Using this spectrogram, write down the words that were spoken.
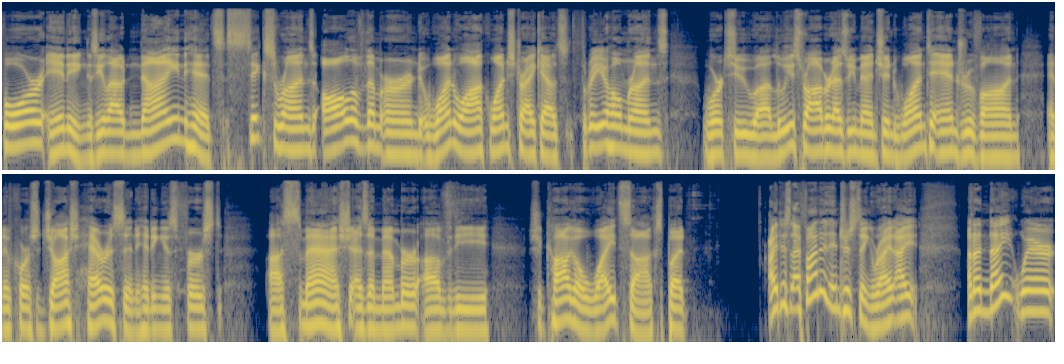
four innings. He allowed nine hits, six runs, all of them earned, one walk, one strikeouts, three home runs were to uh, Luis Robert, as we mentioned, one to Andrew Vaughn, and of course Josh Harrison hitting his first uh, smash as a member of the Chicago White Sox. But I just I find it interesting, right? I on a night where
